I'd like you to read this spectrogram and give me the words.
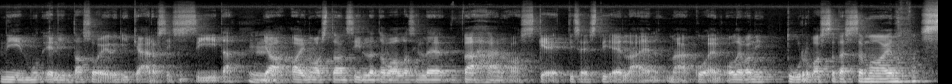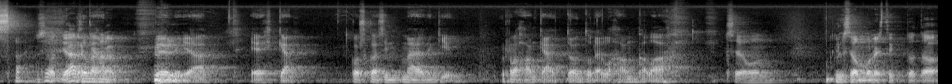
niin mun elintaso jotenkin kärsisi siitä. Mm. Ja ainoastaan sillä tavalla sille vähän askeettisesti eläen mä koen olevani turvassa tässä maailmassa. Se on järkevää. Se on vähän pöljää ehkä, koska mä jotenkin rahan käyttö on todella hankalaa. Se on. Kyllä se on monesti, tota,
